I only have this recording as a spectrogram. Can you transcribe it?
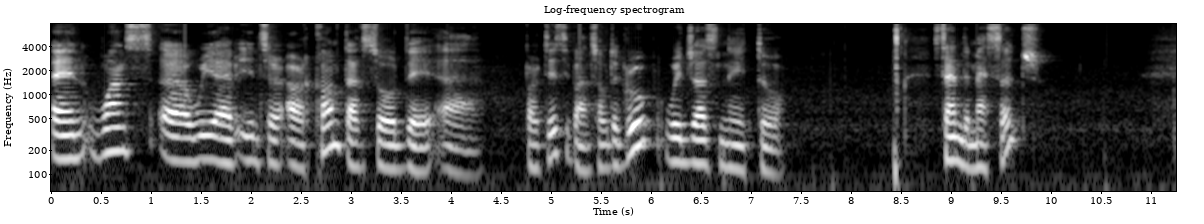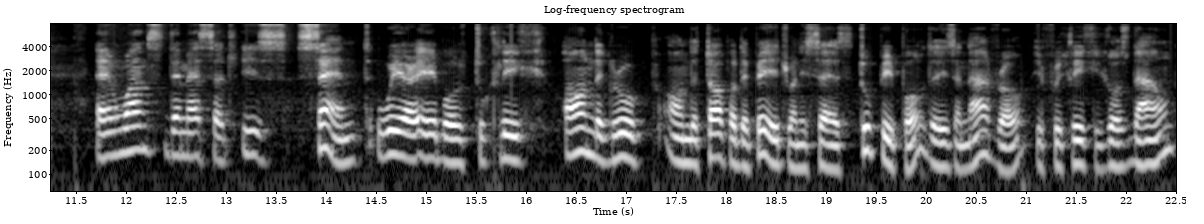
And once uh, we have entered our contacts, so the uh, participants of the group, we just need to send the message. And once the message is sent, we are able to click on the group on the top of the page when it says two people, there is an arrow. If we click, it goes down.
